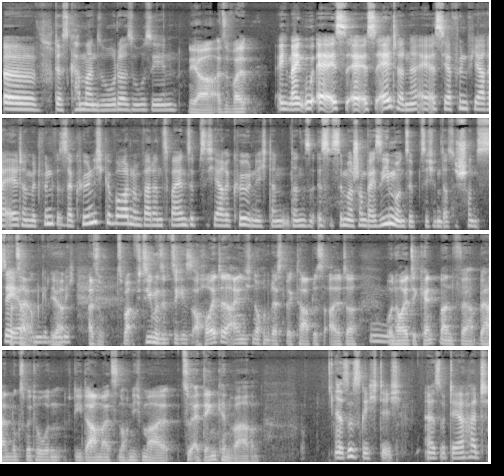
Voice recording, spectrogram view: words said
Äh, das kann man so oder so sehen. Ja, also weil Ich meine, er ist, er ist älter, ne? Er ist ja fünf Jahre älter. Mit fünf ist er König geworden und war dann 72 Jahre König. Dann, dann ist, sind wir schon bei 77 und das ist schon sehr ungewöhnlich. Ja. Also zwar- 77 ist auch heute eigentlich noch ein respektables Alter Mhm. und heute kennt man Behandlungsmethoden, die damals noch nicht mal zu erdenken waren. Das ist richtig. Also der hat,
